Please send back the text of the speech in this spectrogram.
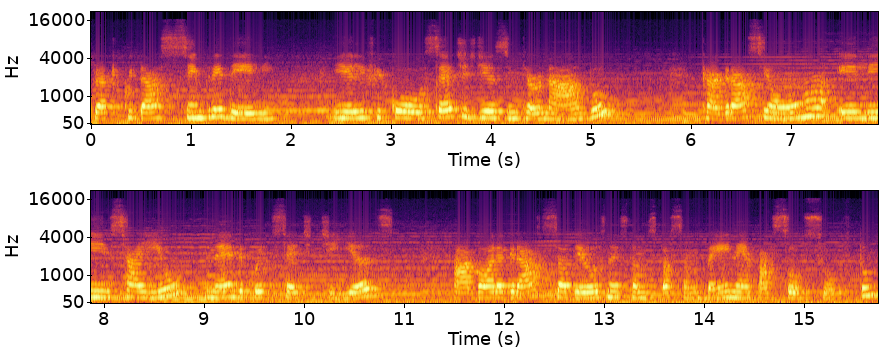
para que cuidasse sempre dele. E ele ficou sete dias internado. Com a graça e honra, ele saiu, né, depois de sete dias. Agora, graças a Deus, nós estamos passando bem, né? Passou o susto.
